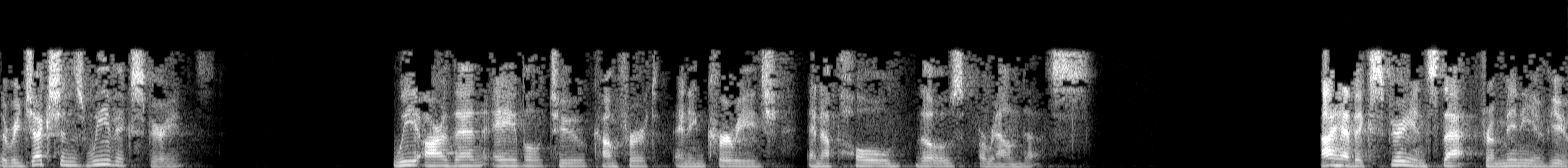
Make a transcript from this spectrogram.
the rejections we've experienced, we are then able to comfort and encourage and uphold those around us. I have experienced that from many of you.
